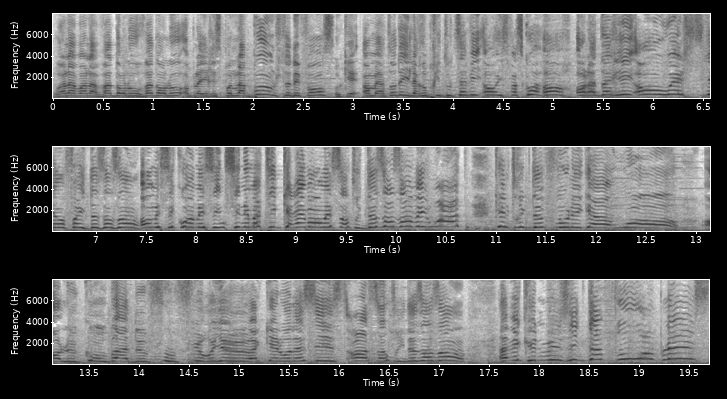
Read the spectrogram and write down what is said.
Voilà, voilà, va dans l'eau, va dans l'eau. Hop là, il respawn là. Boum, je te défonce. Ok, oh mais attendez, il a repris toute sa vie. Oh, il se passe quoi? Oh, oh la dinguerie. Oh wesh, il y a un fight de zinzin. Oh mais c'est quoi? Mais c'est une cinématique carrément Mais c'est un truc de zinzin, mais what? Quel truc de fou les gars. Wow. Oh le combat de fou furieux. À quel on assiste Oh c'est un truc de zinzin. Avec une musique de fou en plus.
